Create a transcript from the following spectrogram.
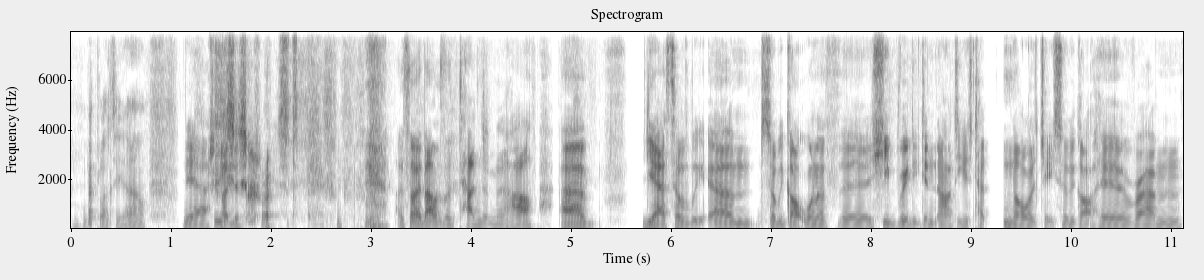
Oh, bloody hell! yeah but- Jesus Christ. Sorry, that was a tangent and a half. Um, yeah, so we um, so we got one of the. She really didn't know how to use technology, so we got her um,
